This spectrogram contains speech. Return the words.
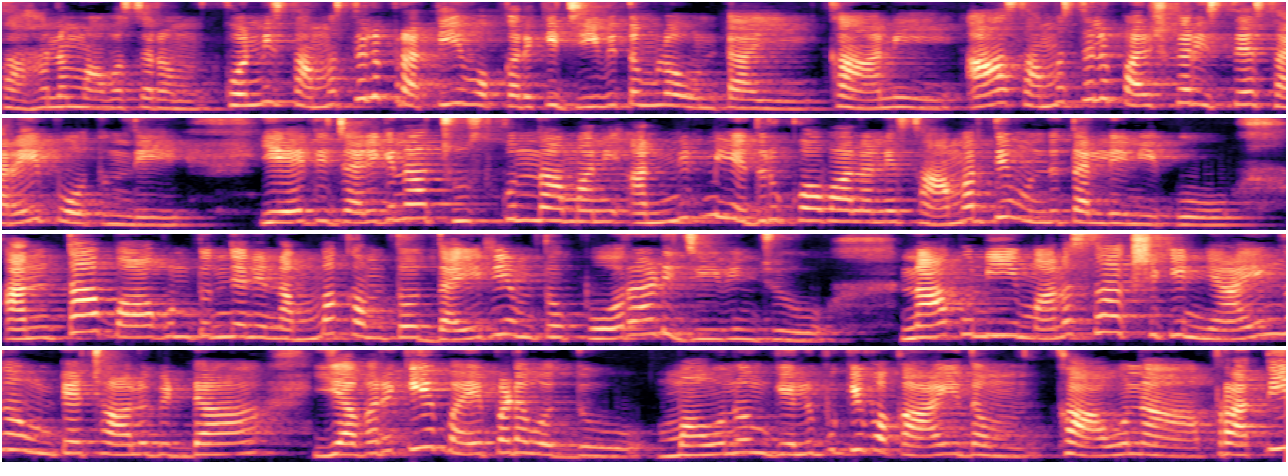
సహనం అవసరం. కొన్ని సమస్యలు ప్రతి ఒక్కరికి జీవితంలో ఉంటాయి. కానీ ఆ సమస్యలు పరిష్కరిస్తే సరైపోతుంది. ఏది జరిగినా చూసుకుందామని అన్నిటిని ఎదుర్కోవాలనే సామర్థ్యం ఉంది తల్లి నీకు. అంతా బాగుంటుంది అనే నమ్మకంతో ధైర్యంతో పోరాడి జీవించు. నాకు నీ మనస్సాక్షికి న్యాయంగా ఉంటే చాలు బిడ్డ. ఎవరికీ భయపడవద్దు. మౌనం గెలుపుకి ఒక ఆయుధం. కావున ప్రతి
